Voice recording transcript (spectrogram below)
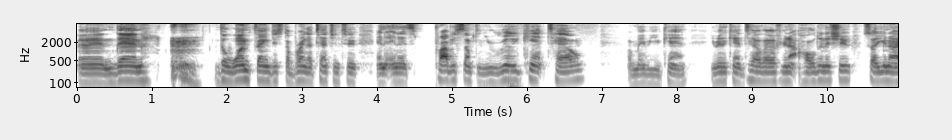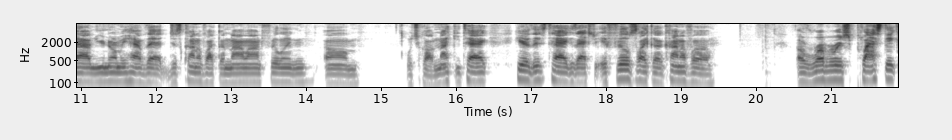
And then the one thing just to bring attention to, and, and it's probably something you really can't tell, or maybe you can. You really can't tell though if you're not holding the shoe. So you know how you normally have that just kind of like a nylon feeling, um, what you call Nike tag. Here, this tag is actually it feels like a kind of a a rubberish plastic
